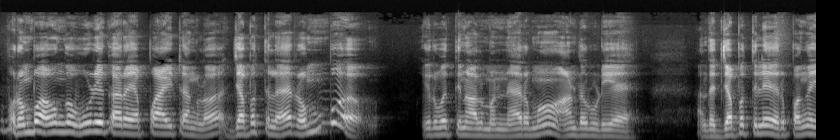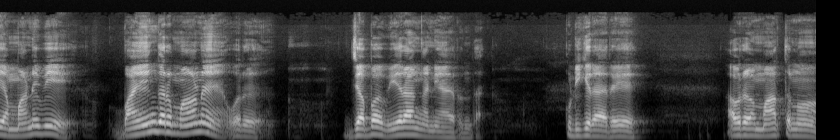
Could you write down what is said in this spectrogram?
இப்போ ரொம்ப அவங்க ஊழியக்காரர் எப்போ ஆயிட்டாங்களோ ஜபத்தில் ரொம்ப இருபத்தி நாலு மணி நேரமும் ஆண்டவருடைய அந்த ஜபத்திலே இருப்பாங்க. என் மனைவி பயங்கரமான ஒரு ஜப வீராங்கனியாக இருந்தார் குடிக்கிறாரு அவரை மாற்றணும்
